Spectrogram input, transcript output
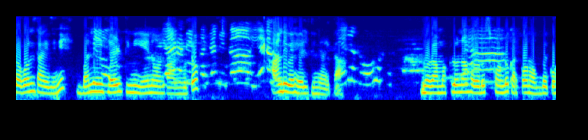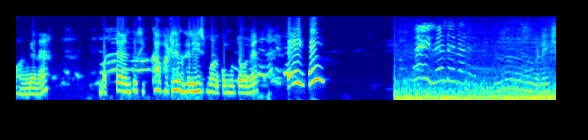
ತಗೊತಾ ಇದ್ದೀನಿ. ಬನ್ನಿ, ಹೇಳ್ತೀನಿ ಏನು ಅಂತ ಅಂದ್ಬಿಟ್ಟು ಆಂದಿವೆ ಹೇಳ್ತೀನಿ, ಆಯ್ತಾ? ಇವಾಗ ಮಕ್ಕಳನ್ನ ಹೊರಡಿಸ್ಕೊಂಡು ಕರ್ಕೊಂಡು ಹೋಗ್ಬೇಕು ಹಂಗೇನೆ. ಬಟ್ಟೆ ಅಂತೂ ಸಿಕ್ಕಾಪಟ್ಟೆ ಗಲೀಜ್ ಮಾಡ್ಕೊಂಡ್ಬಿಟ್ಟವನೆ ಏಯ್ ಏಯ್ ಹ್ಮ್, ಗಣೇಶ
